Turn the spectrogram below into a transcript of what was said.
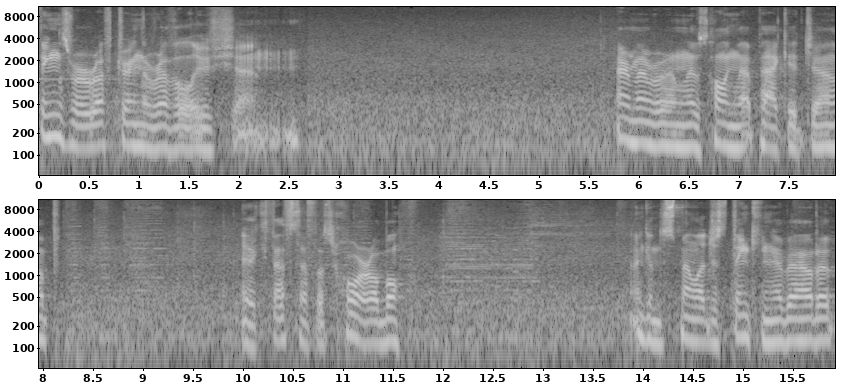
Things were rough during the revolution. I remember when I was hauling that package up. Ick, that stuff was horrible. I can smell it just thinking about it.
